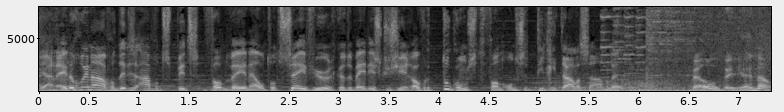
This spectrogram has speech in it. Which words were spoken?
Ja, een hele goede avond. Dit is Avondspits van WNL tot 7 uur. Je kunt ermee discussiëren over de toekomst van onze digitale samenleving. Bel WNL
